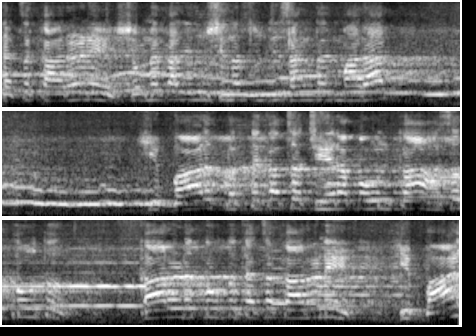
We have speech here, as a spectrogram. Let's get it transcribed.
त्याचं कारण आहे शौनकाली ऋषींना सुजी सांगतात महाराज हे बाळ प्रत्येकाचा चेहरा पाहून का हसत नव्हतं? का रडत नव्हतं त्याचं कारण आहे. हे बाळ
